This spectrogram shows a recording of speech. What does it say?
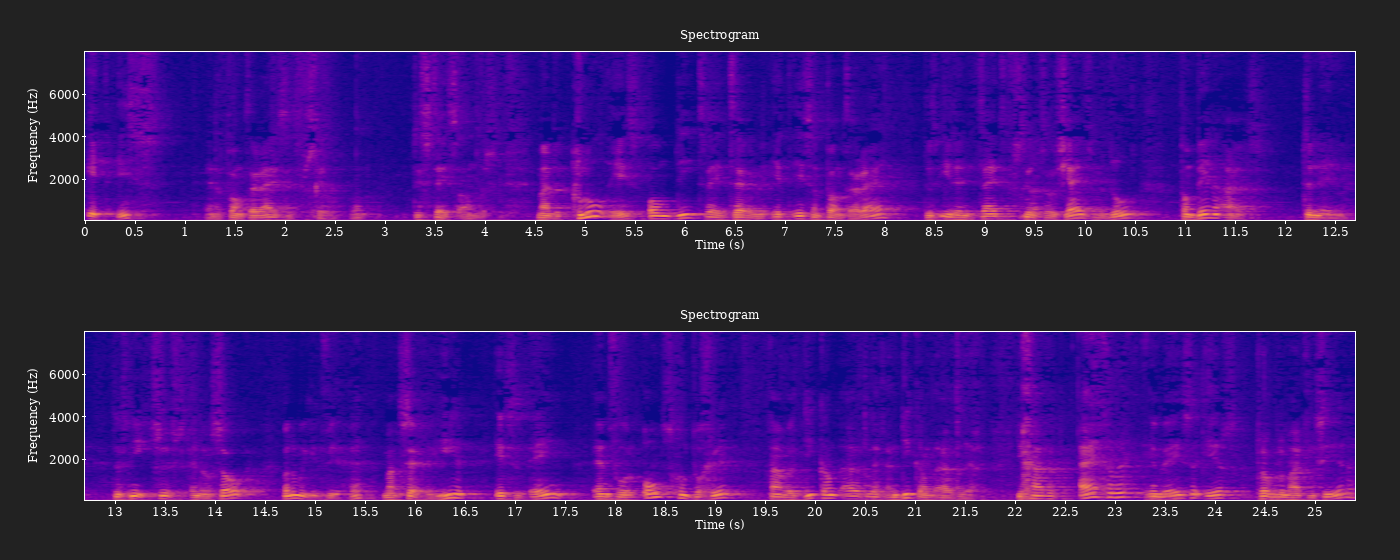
it is. En het panterij is het verschil, want is steeds anders. Maar de clue is om die twee termen, it is en panterij, dus identiteit en verschil zoals jij ze bedoelt, van binnenuit te nemen. Dus niet zus en dan zo, maar dan moet je het weer, hè? Maar zeggen, hier is het één en voor ons goed begrip gaan we die kant uitleggen en die kant uitleggen. Je gaat het eigenlijk in wezen eerst problematiseren.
